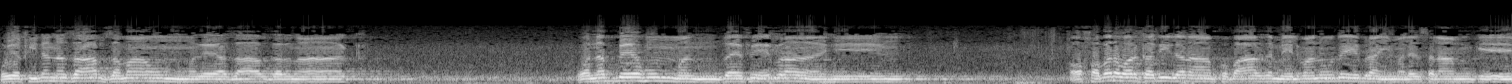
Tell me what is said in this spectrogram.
وہ یقیناً عذاب زماؤں مدے عذاب درناک وہ نبے ہوں من ضیف ابراہیم اور خبر ور کدی لنا پبار میلمانوں دے ابراہیم علیہ السلام کے۔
